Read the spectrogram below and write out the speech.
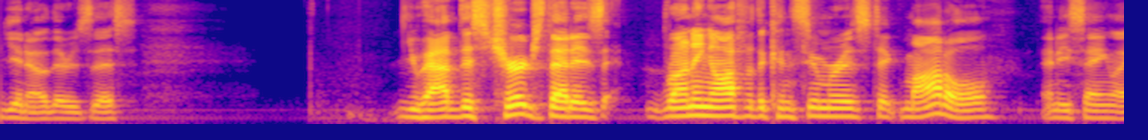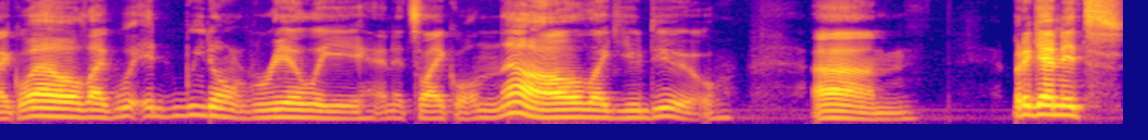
You know, there's this. You have this church that is running off of the consumeristic model, and he's saying like, well, like we, it, we don't really, and it's like, well, no, like you do. Um, but again, it's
